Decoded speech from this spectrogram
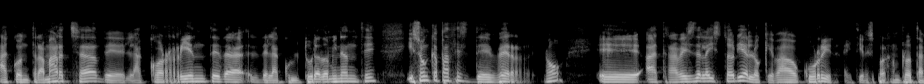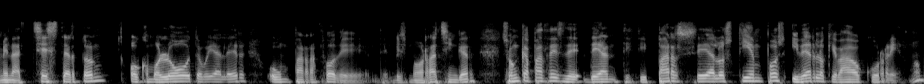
a contramarcha de la corriente de, la cultura dominante y son capaces de ver ¿no? Eh, a través de la historia lo que va a ocurrir. Ahí tienes, por ejemplo, también a Chesterton o como luego te voy a leer un párrafo del mismo Ratzinger, son capaces de, anticiparse a los tiempos y ver lo que va a ocurrir ¿no?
